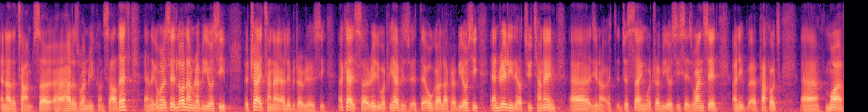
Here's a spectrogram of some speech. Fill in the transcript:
another time. So uh, how does one reconcile that? And the Gemara says, Lo'olam Rabbi Yossi, try Tanai Alibid Rabbi Yossi. Okay, so really what we have is they all go like Rabbi Yossi, and really there are two Tanaim, you know, just saying what Rabbi Yossi says. One said only uh, Pachot uh, Moav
